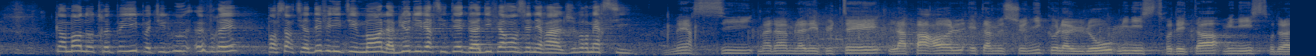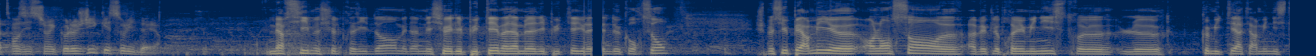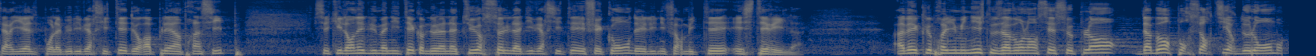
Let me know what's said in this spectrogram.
Comment notre pays peut-il œuvrer pour sortir définitivement la biodiversité de l'indifférence générale Je vous remercie. Merci, Madame la députée. La parole est à Monsieur Nicolas Hulot, ministre d'État, ministre de la Transition écologique et solidaire. Merci, Monsieur le Président, Mesdames, Messieurs les députés, Madame la députée Yolaine de Courson. Je me suis permis, euh, en lançant euh, avec le Premier ministre euh, le comité interministériel pour la biodiversité, de rappeler un principe c'est qu'il en est de l'humanité comme de la nature, seule la diversité est féconde et l'uniformité est stérile. Avec le Premier ministre, nous avons lancé ce plan d'abord pour sortir de l'ombre,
